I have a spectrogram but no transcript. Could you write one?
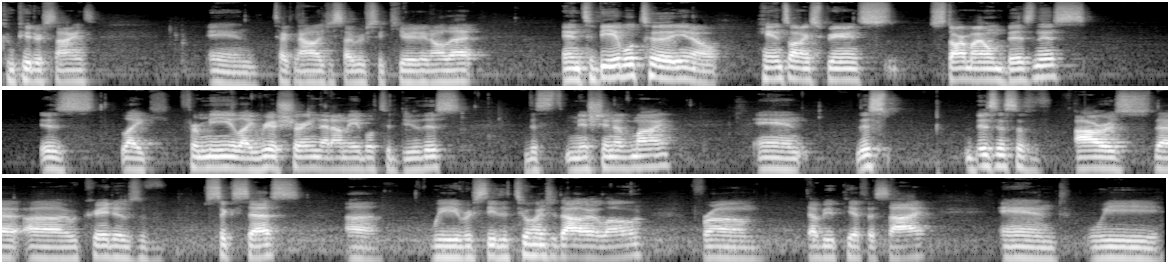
computer science and technology, cybersecurity, and all that. And to be able to you know hands-on experience, start my own business is like for me like reassuring that I'm able to do this, this mission of mine, and this business of ours that uh, we created was a success. Uh, we received a $200 loan from WPFSI, and we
